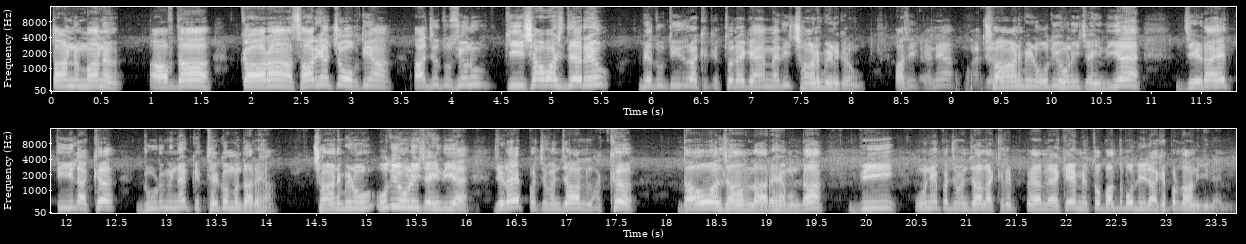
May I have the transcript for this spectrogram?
ਤਨ, ਮਨ, ਆਪਦਾ ਕਾਰਾਂ ਸਾਰੀਆਂ ਝੋਕਦੀਆਂ ਅੱਜ ਤੁਸੀਂ ਉਹਨੂੰ ਕੀ ਸ਼ਾਬਾਸ਼ ਦੇ ਰਹੇ ਹੋ? ਵੀ ਤੂੰ 30 ਲੱਖ ਕਿੱਥੋਂ ਲੈ ਕੇ ਆਇਆ? ਮੈਂ ਇਹਦੀ ਛਾਣਬੀਣ ਕਰਾਉਂ ਅਸੀਂ ਕਹਿੰਦੇ ਆ ਛਾਣਬੀਣ ਉਹਦੀ ਹੋਣੀ ਚਾਹੀਦੀ ਹੈ ਜਿਹੜਾ ਇਹ 30 ਲੱਖ ਡੂਢ ਮਹੀਨਾ ਕਿੱਥੇ ਘੁੰਮਦਾ ਰਿਹਾ। ਛਾਣਬੀਣ ਉਹ- ਉਹਦੀ ਹੋਣੀ ਚਾਹੀਦੀ ਹੈ ਜਿਹੜਾ ਇਹ 55 ਲੱਖ ਦਾ ਉਹ ਇਲਜ਼ਾਮ ਲਾ ਰਿਹਾ ਮੁੰਡਾ ਵੀ ਉਹਨੇ 55 ਲੱਖ ਰੁਪਇਆ ਲੈ ਕੇ ਮੇਰੇ ਤੋਂ ਵੱਧ ਬੋਲੀ ਲਾ ਕੇ ਪ੍ਰਧਾਨਗੀ ਲੈ ਲਈ।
